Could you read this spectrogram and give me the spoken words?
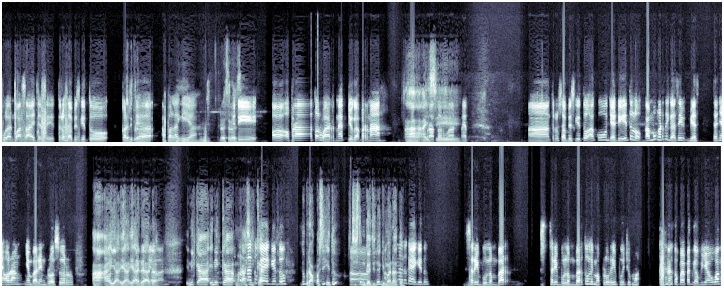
bulan puasa aja sih terus habis gitu Tadi kerja apa lagi ya Terus terus. jadi oh, operator warnet juga pernah Ah, I operator see. warnet. Ah, terus habis gitu aku jadi itu loh. Kamu ngerti gak sih biasanya orang nyebarin brosur Ah, iya iya iya ada ada. Ini Kak, ini Kak, makasih Kak. kayak gitu. Itu berapa sih itu? Sistem Ah, gajinya gimana tuh? tuh kayak gitu. Seribu lembar, seribu lembar tuh lima puluh ribu cuma karena kepepet gak punya uang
